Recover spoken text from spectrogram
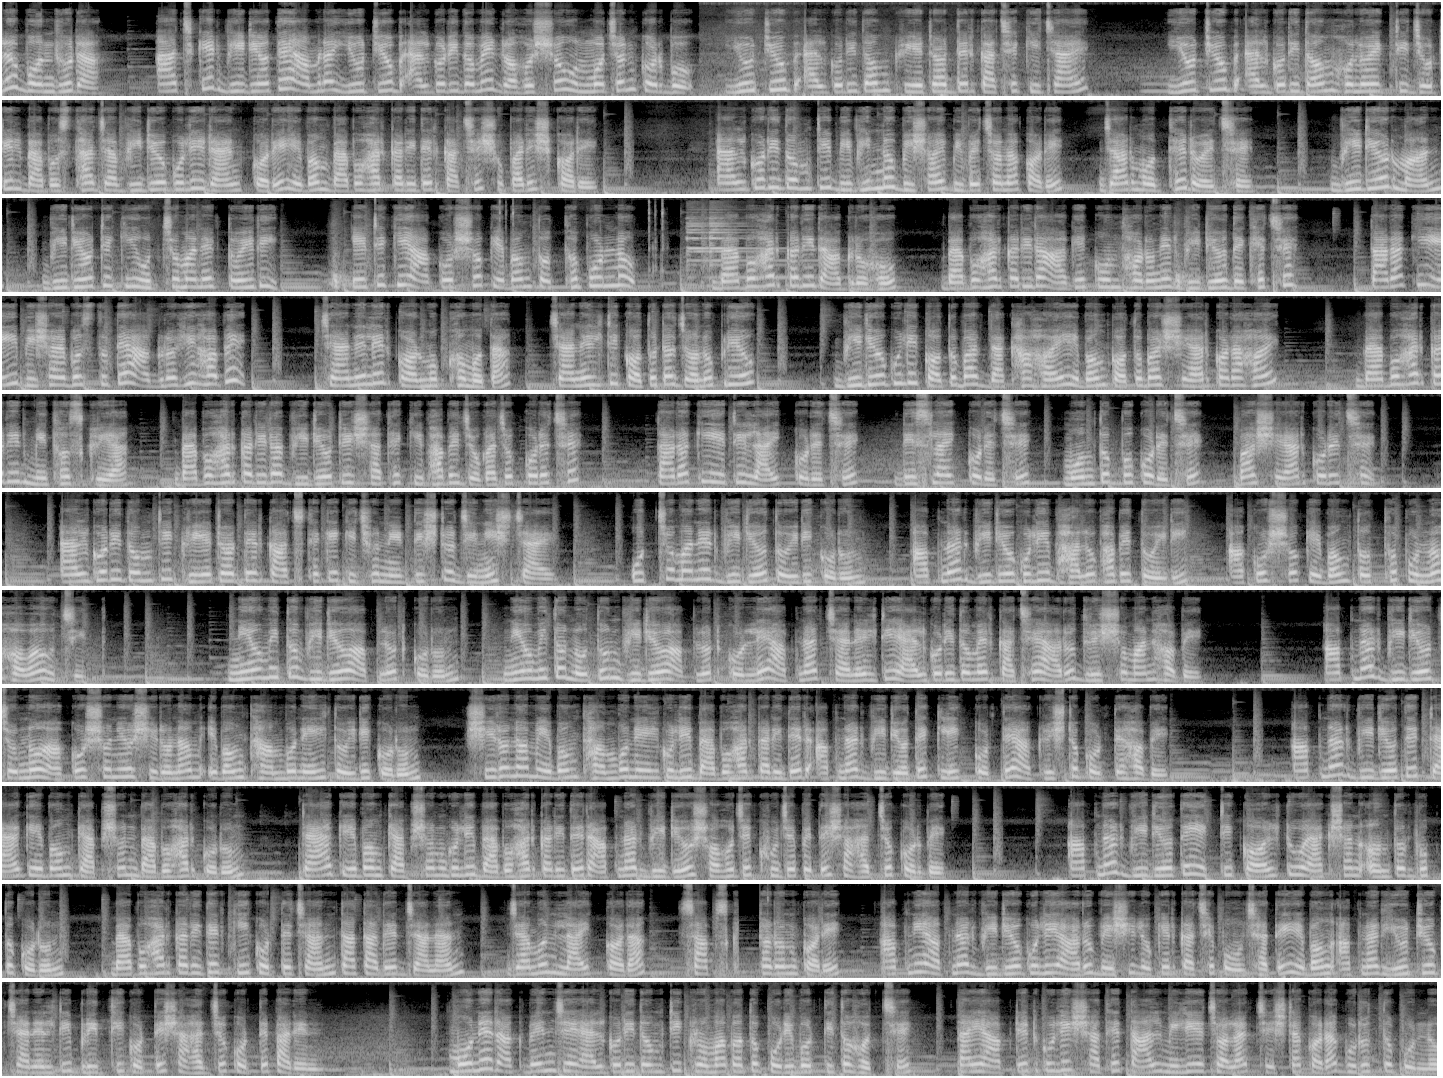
Hello বন্ধুরা, আজকের ভিডিওতে আমরা ইউটিউব অ্যালগোরিদমের রহস্য উন্মোচন করব। ইউটিউব অ্যালগোরিদম ক্রিয়েটরদের কাছে কি চায়? ইউটিউব অ্যালগোরিদম হলো একটি জটিল ব্যবস্থা যা ভিডিওগুলি র্যাঙ্ক করে এবং ব্যবহারকারীদের কাছে সুপারিশ করে। অ্যালগোরিদমটি বিভিন্ন বিষয় বিবেচনা করে, যার মধ্যে রয়েছে ভিডিওর মান, ভিডিওটি কি উচ্চমানের তৈরি, এটি কি আকর্ষক এবং তথ্যপূর্ণ, ব্যবহারকারীর আগ্রহ ব্যবহারকারীরা আগে কোন ধরনের ভিডিও দেখেছে? তারা কি এই বিষয়বস্তুতে আগ্রহী হবে? চ্যানেলের কর্মক্ষমতা, চ্যানেলটি কতটা জনপ্রিয়? ভিডিওগুলি কতবার দেখা হয় এবং কতবার শেয়ার করা হয়? ব্যবহারকারীর মিথস্ক্রিয়া, ব্যবহারকারীরা ভিডিওটির সাথে কীভাবে যোগাযোগ করেছে? তারা কি এটি লাইক করেছে, ডিসলাইক করেছে, মন্তব্য করেছে বা শেয়ার করেছে? অ্যালগোরিদমটি ক্রিয়েটরদের কাছ থেকে কিছু নির্দিষ্ট জিনিস চায়। উচ্চমানের ভিডিও তৈরি করুন। আপনার ভিডিওগুলি ভালোভাবে তৈরি, আকর্ষক এবং তথ্যপূর্ণ হওয়া উচিত। নিয়মিত ভিডিও আপলোড করুন। নিয়মিত নতুন ভিডিও আপলোড করলে আপনার চ্যানেলটি অ্যালগোরিদমের কাছে আরও দৃশ্যমান হবে। আপনার ভিডিওর জন্য আকর্ষণীয় শিরোনাম এবং থাম্বনেইল তৈরি করুন। শিরোনাম এবং থাম্বনেইলগুলি ব্যবহারকারীদের আপনার ভিডিওতে ক্লিক করতে আকৃষ্ট করতে হবে। আপনার ভিডিওতে ট্যাগ এবং ক্যাপশন ব্যবহার করুন। ট্যাগ এবং ক্যাপশনগুলি ব্যবহারকারীদের আপনার ভিডিও সহজে খুঁজে পেতে সাহায্য করবে। আপনার ভিডিওতে একটি কল টু অ্যাকশন অন্তর্ভুক্ত করুন। ব্যবহারকারীদের কি করতে চান তা তাদের জানান। যেমন লাইক করা সাবস্ক্রিপশন করে। আপনি আপনার ভিডিওগুলি আরও বেশি লোকের কাছে পৌঁছাতে এবং আপনার ইউটিউব চ্যানেলটি বৃদ্ধি করতে সাহায্য করতে পারেন। মনে রাখবেন যে অ্যালগোরিদমটি ক্রমাগত পরিবর্তিত হচ্ছে। তাই আপডেটগুলির সাথে তাল মিলিয়ে চলার চেষ্টা করা গুরুত্বপূর্ণ।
